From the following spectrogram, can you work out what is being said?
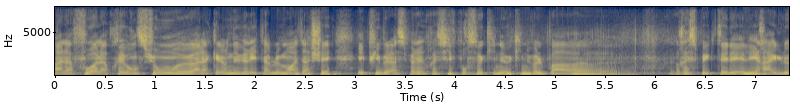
à la fois la prévention à laquelle on est véritablement attaché, et puis ben, l'aspect répressif pour ceux qui ne, qui ne veulent pas respecter les, les règles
